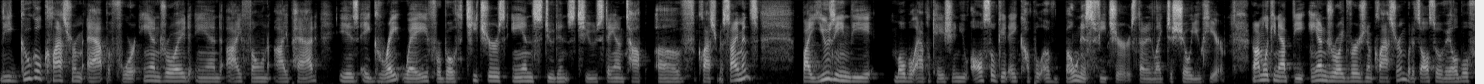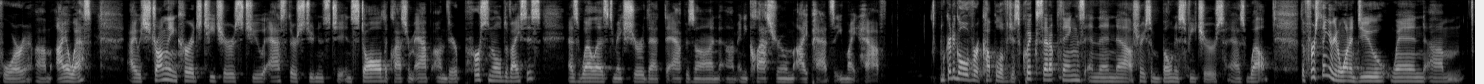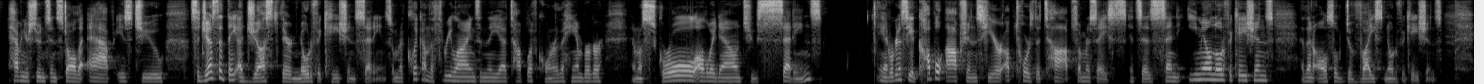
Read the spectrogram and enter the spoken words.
The Google Classroom app for Android and iPhone, iPad is a great way for both teachers and students to stay on top of classroom assignments. By using the mobile application, you also get a couple of bonus features that I'd like to show you here. Now, I'm looking at the Android version of Classroom, but it's also available for um, iOS. I strongly encourage teachers to ask their students to install the Classroom app on their personal devices, as well as to make sure that the app is on um, any Classroom iPads that you might have. We're going to go over a couple of just quick setup things, and then uh, I'll show you some bonus features as well. The first thing you're going to want to do when um, having your students install the app is to suggest that they adjust their notification settings. So I'm going to click on the three lines in the uh, top left corner, of the hamburger, and I'm going to scroll all the way down to settings. And we're going to see a couple options here up towards the top. So I'm going to say it says send email notifications and then also device notifications.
